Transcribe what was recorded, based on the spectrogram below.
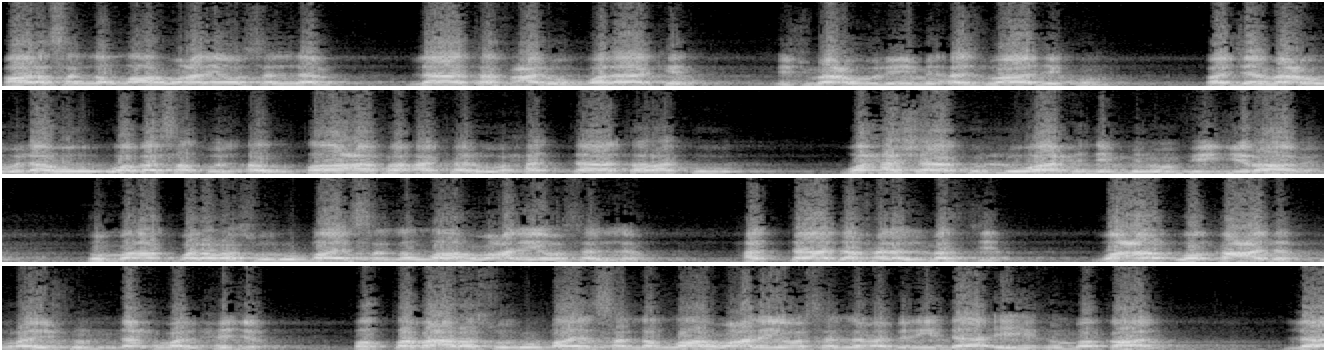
قال صلى الله عليه وسلم لا تفعلوا ولكن اجمعوا لي من أزواجكم. فجمعوا له وبسطوا الأنطاع فأكلوا حتى تركوا وحشى كل واحد منهم في جرابه. ثم أقبل رسول الله صلى الله عليه وسلم. حتى دخل المسجد وقعدت قريش نحو الحجر. فاطبع رسول الله صلى الله عليه وسلم بردائه ثم قال لا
